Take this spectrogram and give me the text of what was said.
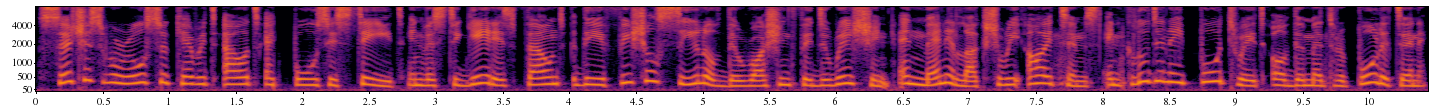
Searches were also carried out at Paul's estate. Investigators found the official seal of the Russian Federation and many luxury items, including a portrait of the Metropolitan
